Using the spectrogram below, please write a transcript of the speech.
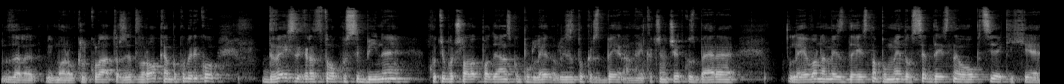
da bi moral kalkulator vzeti v roke, ampak bi rekel 20 krat toliko vsebine, kot jo bo človek pa dejansko pogledal, ali zato ker zbira. Ne? Ker če na začetku zbere levo na mest desno, pomeni, da vse desne opcije, ki jih je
